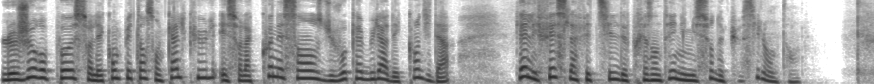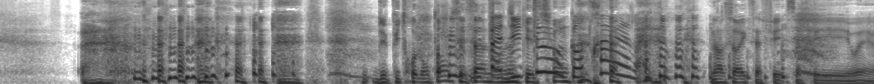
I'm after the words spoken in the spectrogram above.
Le jeu repose sur les compétences en calcul et sur la connaissance du vocabulaire des candidats. Quel effet cela fait-il de présenter une émission depuis aussi longtemps? Depuis trop longtemps, c'est ça Pas du tout, au contraire. non, c'est vrai que ça fait, ça fait, ouais,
